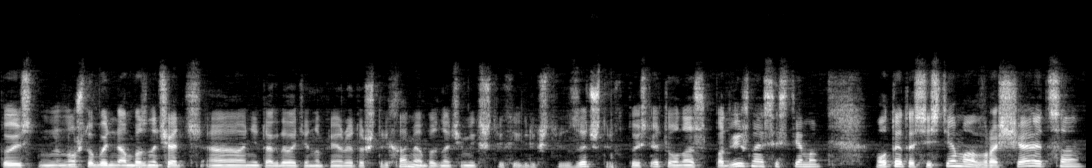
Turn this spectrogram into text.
То есть, ну, чтобы обозначать, а, не так, давайте, например, это штрихами обозначим x штрих, y штрих, z штрих. То есть, это у нас подвижная система. Вот эта система вращается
